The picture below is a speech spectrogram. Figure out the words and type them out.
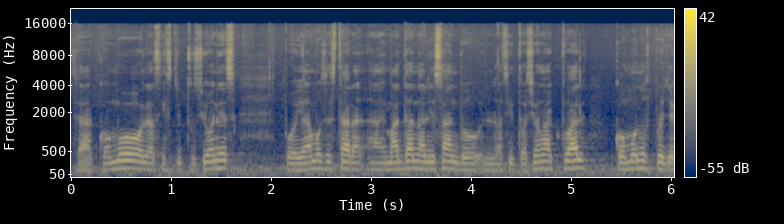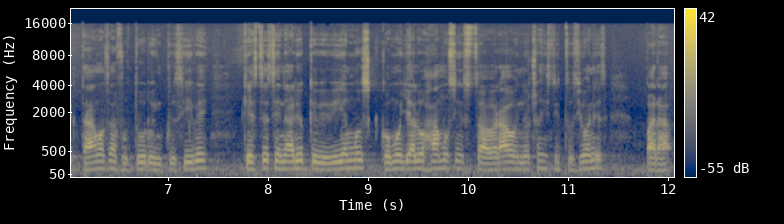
O sea, cómo las instituciones podíamos estar, además de analizando la situación actual, cómo nos proyectábamos a futuro, inclusive que este escenario que vivíamos, cómo ya lo hemos instaurado en otras instituciones para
